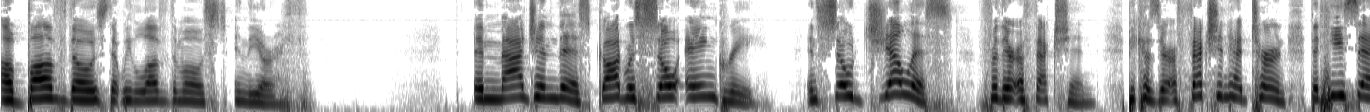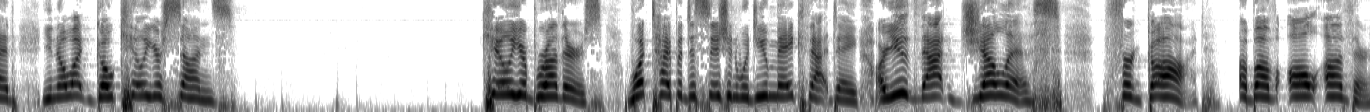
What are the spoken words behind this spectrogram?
above those that we love the most in the earth. Imagine this God was so angry and so jealous for their affection because their affection had turned that he said, You know what? Go kill your sons. Kill your brothers. What type of decision would you make that day? Are you that jealous for God above all other?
